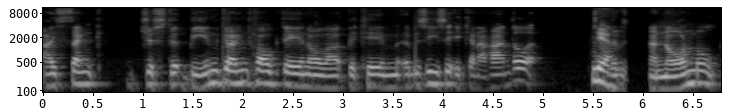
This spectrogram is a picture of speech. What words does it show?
I think just at being Groundhog Day and all that became it was easy to kind of handle it. yeah. It was a normal.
